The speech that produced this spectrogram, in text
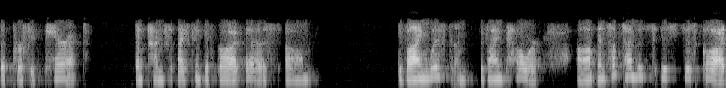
the perfect parent. Sometimes I think of God as um, divine wisdom, divine power, um, and sometimes it's, it's just God.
